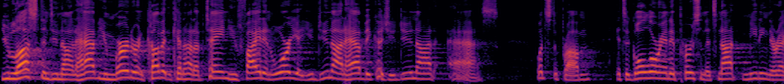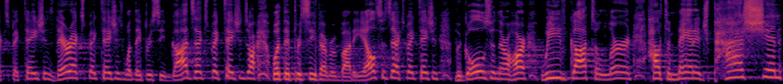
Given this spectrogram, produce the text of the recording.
You lust and do not have. You murder and covet and cannot obtain. You fight and war, yet you do not have because you do not ask. What's the problem? It's a goal oriented person that's not meeting their expectations, their expectations, what they perceive God's expectations are, what they perceive everybody else's expectations, the goals in their heart. We've got to learn how to manage passion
